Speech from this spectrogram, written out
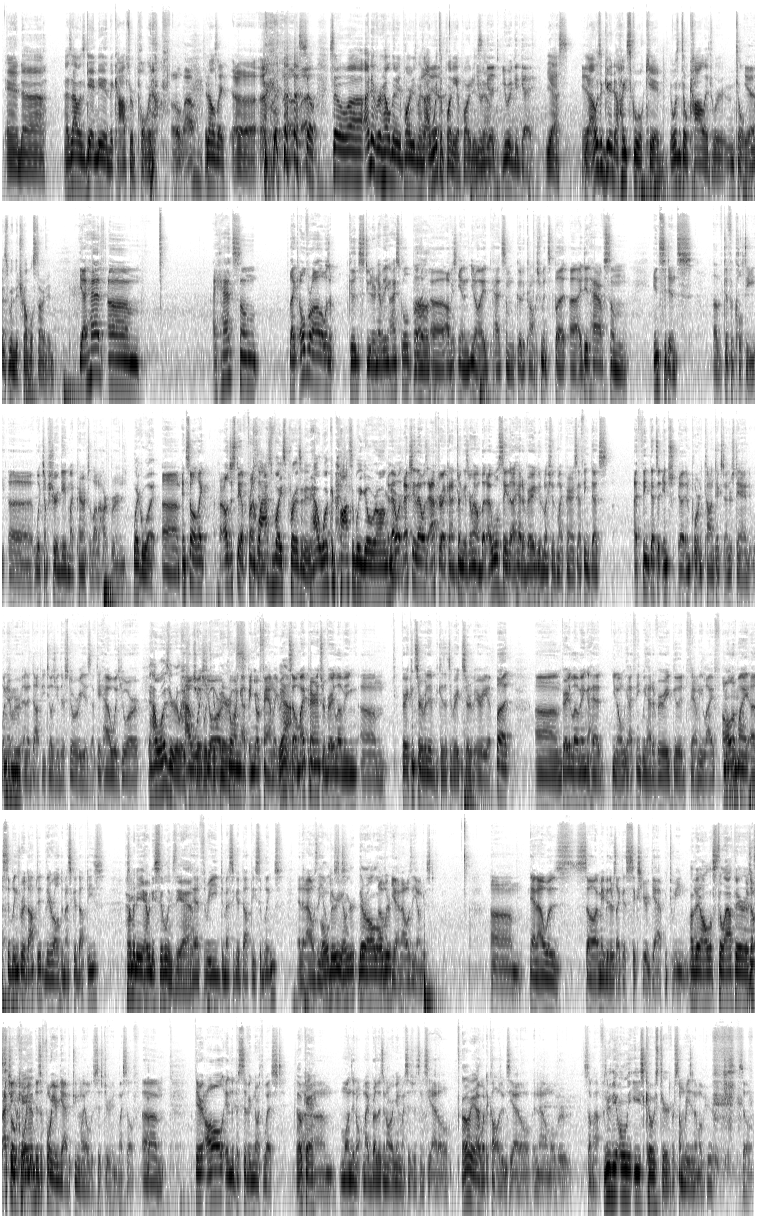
And uh, as I was getting in, the cops were pulling up, Oh wow. and I was like, uh. so, so uh, I never held any parties myself. Oh, I went to plenty of parties. You were though. good. You were a good guy. Yes. Yeah. Yeah. I was a good high school kid. It wasn't until college where until Yeah. it was when the trouble started. Yeah, I had um, I had some like overall I was a good student and everything in high school, but Uh-huh. uh, obviously, and you know, I had some good accomplishments, but uh, I did have some incidents of difficulty, uh, which I'm sure gave my parents a lot of heartburn. Like what? Um, and so, like, I'll just stay up front. Class vice president. How what could possibly go wrong? And that was actually that was after I kind of turned things around. But I will say that I had a very good relationship with my parents. I think that's I think that's an int- uh, important context to understand. Whenever Mm-hmm. an adoptee tells you their story, is okay. How was your How was your how relationship was with your, your parents? growing up in your family? Right? Yeah. So my parents were very loving, um, very conservative because it's a very conservative area, but. Um, very loving. I had, you know, we, I think we had a very good family life. All Mm-hmm. of my uh, siblings were adopted. They were all domestic adoptees. How many how many siblings do you have? I had three domestic adoptee siblings, and then I was the Older, youngest. younger? They're all I was- older? yeah, and I was the youngest. Um, and I was so maybe there's like a six year gap between. Are they all still out there in there's a, actually a four, there's a four year gap between my oldest sister and myself. Um, they're all in the Pacific Northwest. Okay. Um, one's in my brother's in Oregon, my sister's in Seattle. Oh, yeah. I went to college in Seattle, and now I'm over somehow. You're the only East Coaster. for some reason, I'm over here. So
